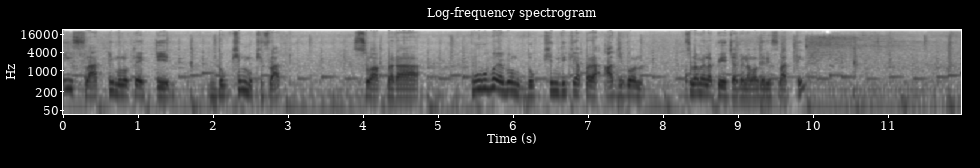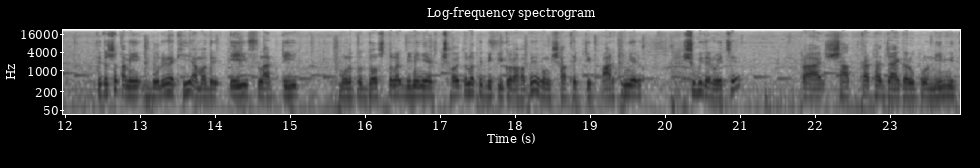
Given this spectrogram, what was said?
এই ফ্ল্যাটটি মূলত একটি দক্ষিণমুখী ফ্ল্যাট সো আপনারা পূর্ব এবং দক্ষিণ দিকে আপনারা আজীবন খোলামেলা পেয়ে যাবেন আমাদের এই ফ্ল্যাটটি প্রিয় দর্শক, আমি বলে রাখি, আমাদের এই ফ্ল্যাটটি মূলত দশতলা বিল্ডিংয়ের ছয়তলাতে বিক্রি করা হবে এবং সাথে একটি পার্কিংয়ের সুবিধা রয়েছে। প্রায় সাত কাঠা জায়গার উপর নির্মিত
